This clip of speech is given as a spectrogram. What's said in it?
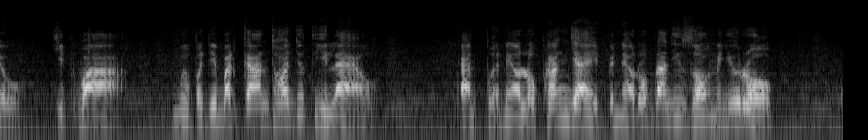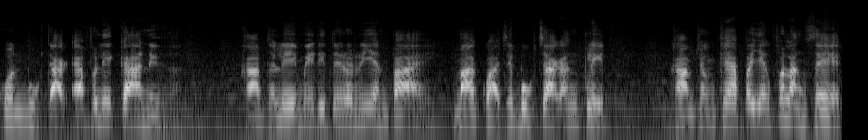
ลล์คิดว่าเมื่อปฏิบัติการทอดยุติแล้ว การเปิดแนวรบครั้งใหญ่เป็นแนวรบด้านที่ 2 ในยุโรป ควรบุกจากแอฟริกาเหนือ ข้ามทะเลเมดิเตอร์เรเนียนไป มากกว่าจะบุกจากอังกฤษ ข้ามช่องแคบไปยังฝรั่งเศส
